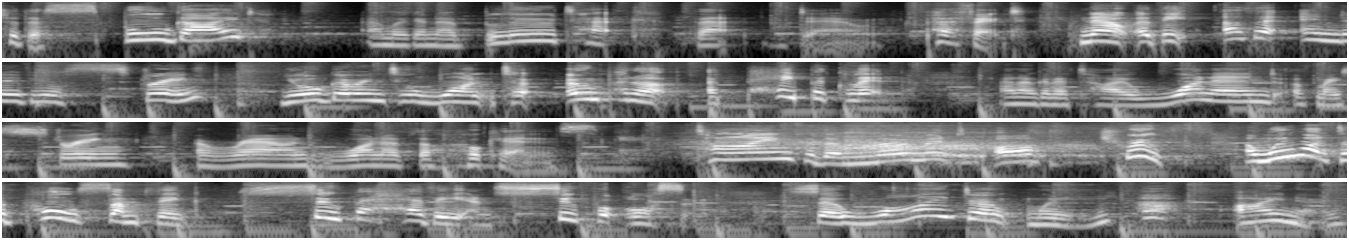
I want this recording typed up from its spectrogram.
to the spool guide and we're gonna blue tack that down. Perfect. Now at the other end of your string, you're going to want to open up a paper clip and I'm gonna tie one end of my string around one of the hook ends. Time for the moment of truth. And we want to pull something super heavy and super awesome. So why don't we, I know,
